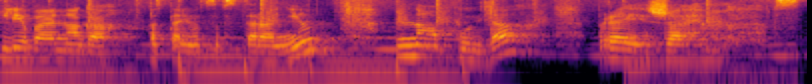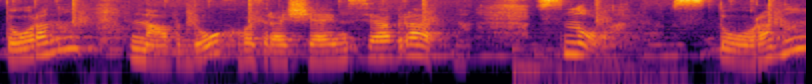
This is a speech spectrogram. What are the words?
Левая нога остается в стороне. На выдох проезжаем в сторону. На вдох возвращаемся обратно. Снова в сторону.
